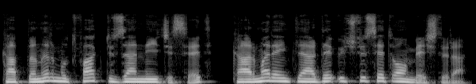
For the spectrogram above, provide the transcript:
Katlanır mutfak düzenleyici set, karma renklerde üçlü set 15 lira.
